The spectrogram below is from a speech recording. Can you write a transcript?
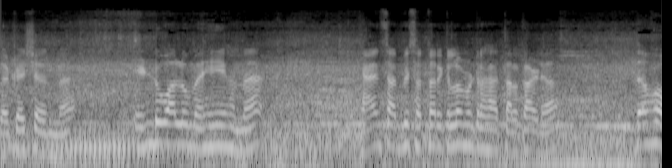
लोकेशन में इंडू वालू में ही हमें यहाँ से अभी सत्तर किलोमीटर है तलकाड देखो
